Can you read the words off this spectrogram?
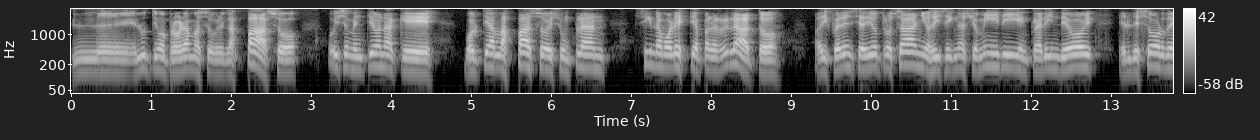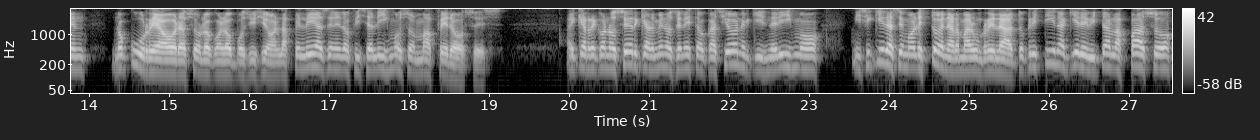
el último programa sobre las PASO, hoy se menciona que voltear las PASO es un plan sin la molestia para el relato. A diferencia de otros años, dice Ignacio Miri en Clarín de hoy, el desorden no ocurre ahora solo con la oposición, las peleas en el oficialismo son más feroces. Hay que reconocer que al menos en esta ocasión el kirchnerismo ni siquiera se molestó en armar un relato. Cristina quiere evitar las pasos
